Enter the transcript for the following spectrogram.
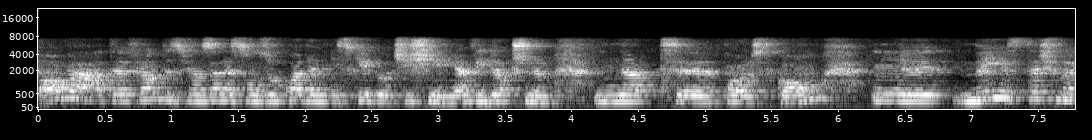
Oba te fronty związane są z układem niskiego ciśnienia, widocznym nad y, Polską. Y, My jesteśmy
